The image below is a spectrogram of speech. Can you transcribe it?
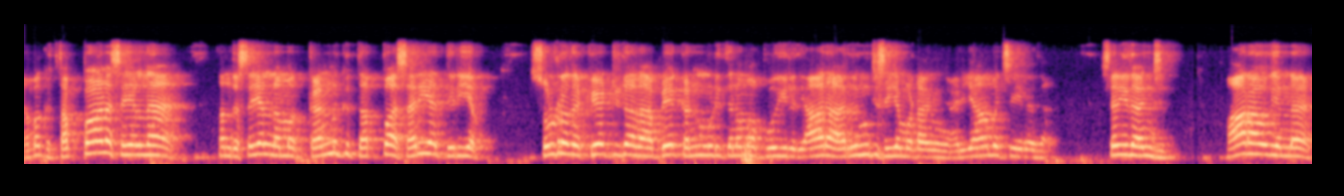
நமக்கு தப்பான செயல் தான். அந்த செயல் நம்ம கண்ணுக்கு தப்பாக சரியாக தெரியும். சொல்கிறத கேட்டுட்டு அதை அப்படியே கண்மூடித்தனமாக போகிறது யாரும் அறிஞ்சு செய்ய மாட்டாங்க அறியாமல் செய்கிறது தான். சரி இது அஞ்சு. ஆறாவது என்ன?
